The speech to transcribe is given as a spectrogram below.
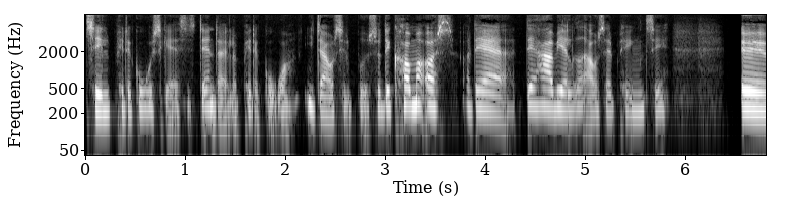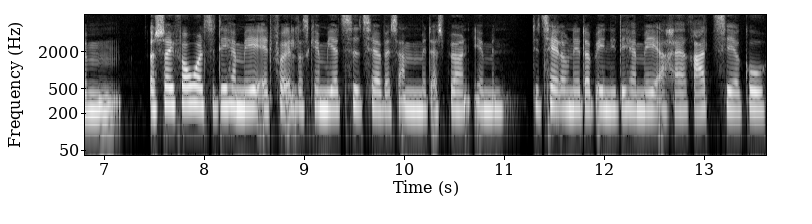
til pædagogiske assistenter eller pædagoger i dagtilbud. Så det kommer også, og det, er, det har vi allerede afsat penge til. Øhm, og så i forhold til det her med, at forældre skal have mere tid til at være sammen med deres børn, jamen det taler jo netop ind i det her med at have ret til at gå,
